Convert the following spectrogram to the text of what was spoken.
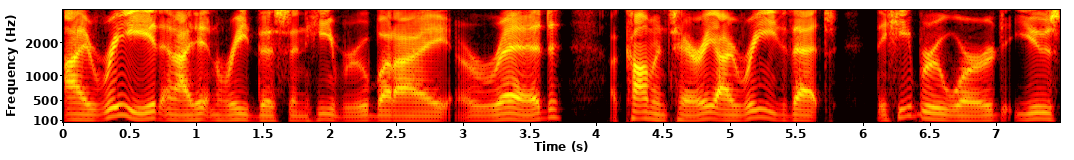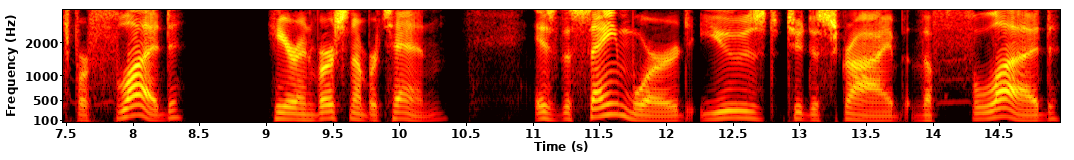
I read, and I didn't read this in Hebrew, but I read a commentary, I read that the Hebrew word used for flood here in verse number 10 is the same word used to describe the flood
